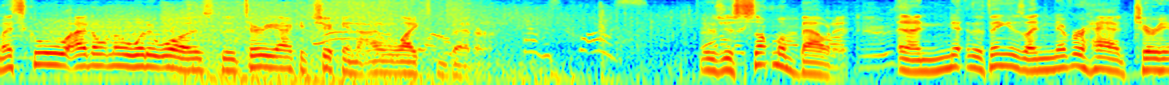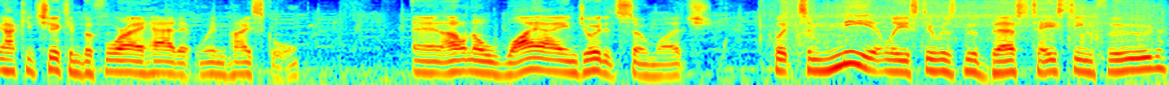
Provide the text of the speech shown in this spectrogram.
My school, I don't know what it was. The teriyaki chicken I liked better. There was just something about it. And I the thing is, I never had teriyaki chicken before I had it in high school. And I don't know why I enjoyed it so much. But to me, at least, it was the best tasting food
